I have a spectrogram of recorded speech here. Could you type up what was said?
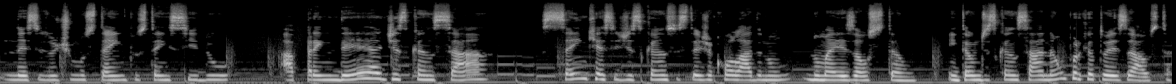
nesses últimos tempos tem sido aprender a descansar sem que esse descanso esteja colado num, numa exaustão. Então, descansar não porque eu tô exausta,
